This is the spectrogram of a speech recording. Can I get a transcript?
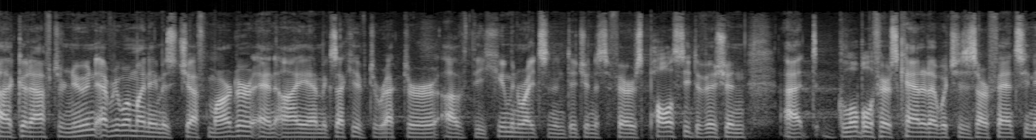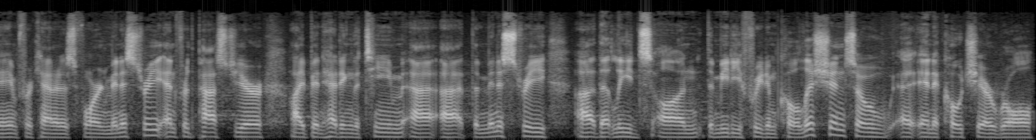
Uh, good afternoon, everyone. My name is Jeff Marder, and I am Executive Director of the Human Rights and Indigenous Affairs Policy Division at Global Affairs Canada, which is our fancy name for Canada's Foreign Ministry. And for the past year, I've been heading the team at, at the ministry uh, that leads on the Media Freedom Coalition, so uh, in a co-chair role,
